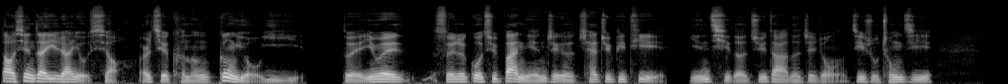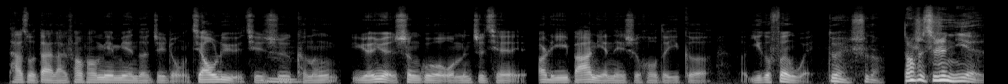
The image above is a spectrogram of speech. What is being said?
到现在依然有效，而且可能更有意义。对，因为随着过去半年这个 ChatGPT 引起的巨大的这种技术冲击。它所带来方方面面的这种焦虑，其实可能远远胜过我们之前二零一八年那时候的一个一个氛围。对，是的，当时其实你也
